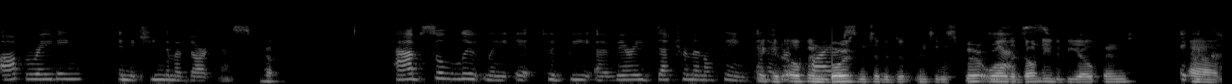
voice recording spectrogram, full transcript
operating in the kingdom of darkness. Yep. Absolutely, it could be a very detrimental thing, and It it, could open doors into the into the spirit world that don't need to be opened. It could um,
